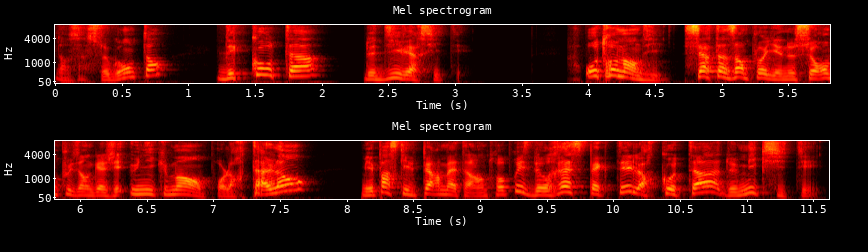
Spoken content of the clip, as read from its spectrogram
dans un second temps, des quotas de diversité. Autrement dit, certains employés ne seront plus engagés uniquement pour leur talent, mais parce qu'ils permettent à l'entreprise de respecter leurs quotas de mixité.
